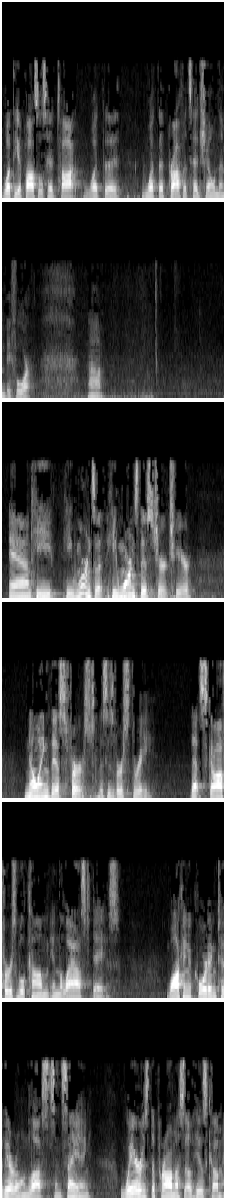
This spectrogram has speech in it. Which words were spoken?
what the apostles had taught, what the what the prophets had shown them before. Um, and he he warns it, he warns this church here, knowing this first. This is verse three, that scoffers will come in the last days, walking according to their own lusts, and saying, "Where is the promise of his coming?"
